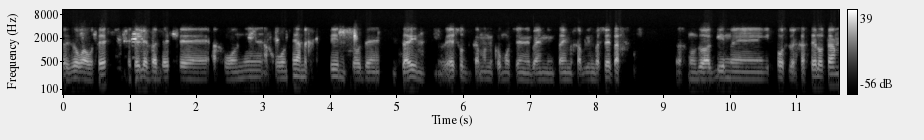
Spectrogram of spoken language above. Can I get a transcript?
אזור העוטף, כדי לוודא שאחרוני המחבלים שעוד נמצאים, ויש עוד כמה מקומות שבהם נמצאים מחבלים בשטח, אנחנו דואגים לתפוס ולחסל אותם.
